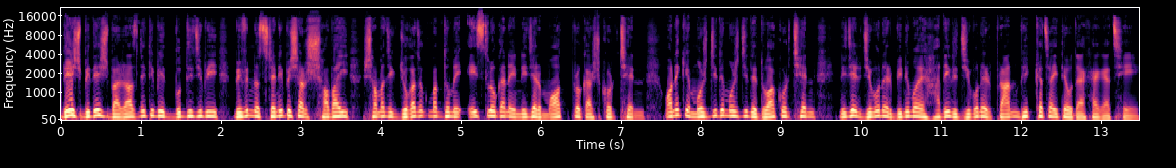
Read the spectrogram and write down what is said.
দেশ বিদেশ বা রাজনীতিবিদ, বুদ্ধিজীবী, বিভিন্ন শ্রেণি পেশার সবাই সামাজিক যোগাযোগ মাধ্যমে এই স্লোগানে নিজের মত প্রকাশ করছেন। অনেকে মসজিদে মসজিদে দোয়া করছেন নিজের জীবনের বিনিময়ে হাদির জীবনের প্রাণ ভিক্ষা চাইতেও দেখা গেছে।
